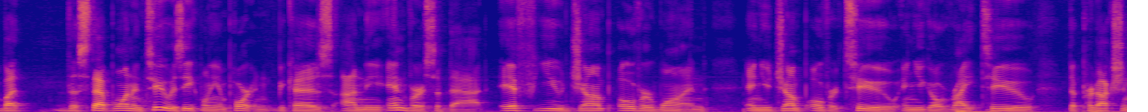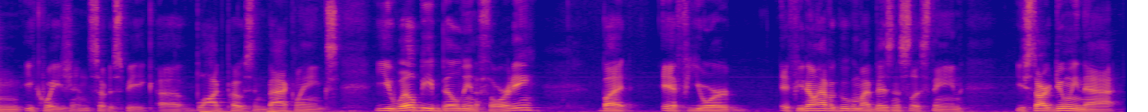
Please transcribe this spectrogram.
But the step one and two is equally important because on the inverse of that if you jump over one and you jump over two and you go right to the production equation so to speak of blog posts and backlinks you will be building authority. But if you're if you don't have a Google My Business listing, you start doing that.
